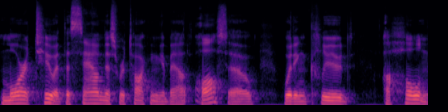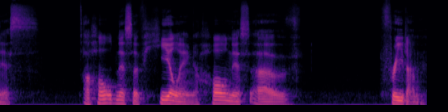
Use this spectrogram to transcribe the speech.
more to it. The soundness we're talking about also would include a wholeness, a wholeness of healing, a wholeness of freedom.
